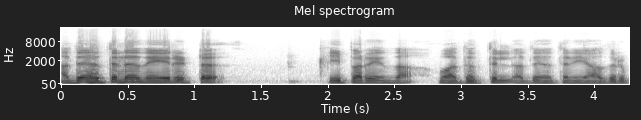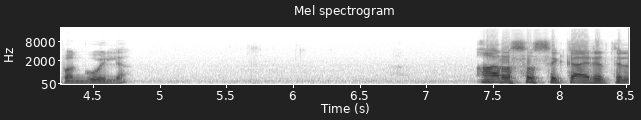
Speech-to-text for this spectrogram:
അദ്ദേഹത്തിന് നേരിട്ട് ഈ പറയുന്ന വധത്തിൽ അദ്ദേഹത്തിന് യാതൊരു പങ്കുമില്ല. ആർ എസ് എസ് ഇക്കാര്യത്തിൽ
